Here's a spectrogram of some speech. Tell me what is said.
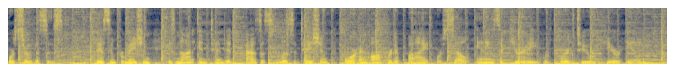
or services. This information is not intended as a solicitation or an offer to buy or sell any security referred to herein.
